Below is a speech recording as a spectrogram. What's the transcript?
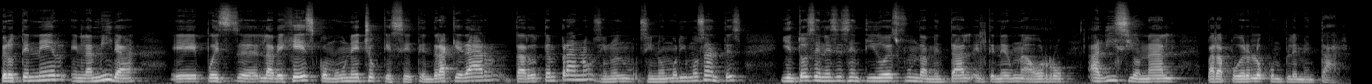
pero tener en la mira eh, pues eh, la vejez como un hecho que se tendrá que dar tarde o temprano, si no, si no morimos antes, y entonces en ese sentido es fundamental el tener un ahorro adicional para poderlo complementar.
